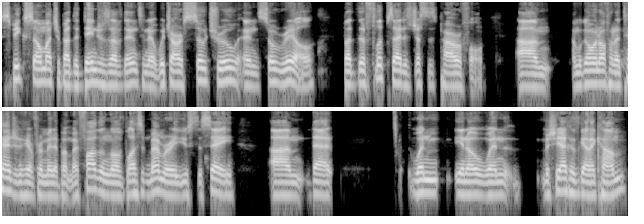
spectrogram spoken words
speak so much about the dangers of the internet which are so true and so real but the flip side is just as powerful um, I'm going off on a tangent here for a minute, but my father-in-law of blessed memory used to say um, that when you know when Mashiach is going to come,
